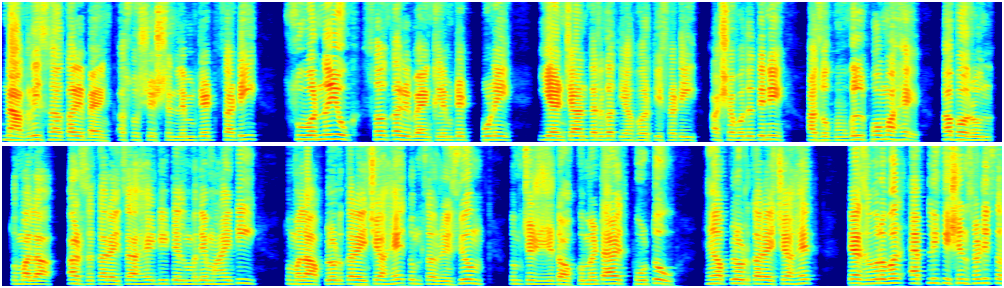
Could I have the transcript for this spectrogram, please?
नागरी सहकारी बँक असोसिएशन लिमिटेडसाठी सुवर्णयुग सहकारी बँक लिमिटेड पुणे यांच्या अंतर्गत या भरतीसाठी अशा पद्धतीने हा जो गुगल फॉर्म आहे हा भरून तुम्हाला अर्ज करायचा आहे डिटेलमध्ये माहिती तुम्हाला अपलोड करायची आहे तुमचं रिझ्यूम तुमचे जे डॉक्युमेंट आहेत फोटो हे अपलोड करायचे आहेत. त्याचबरोबर ॲप्लिकेशनसाठीचं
